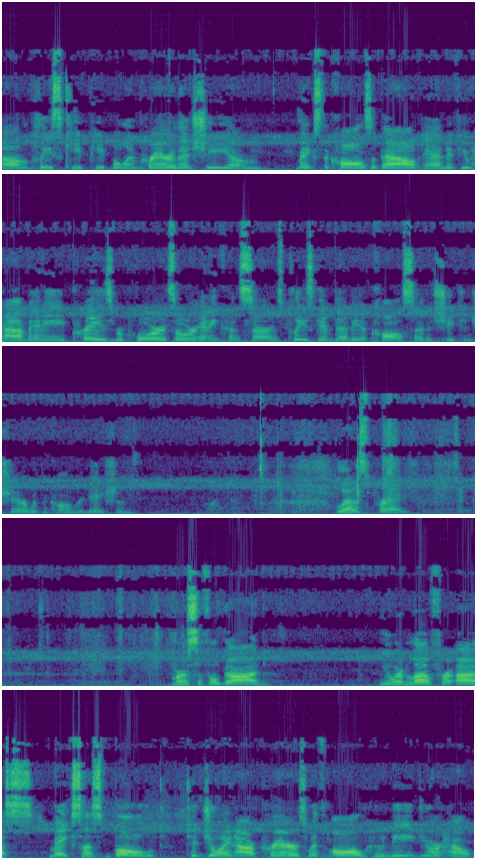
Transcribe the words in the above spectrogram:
Um, please keep people in prayer that she um, makes the calls about. And if you have any praise reports or any concerns, please give Debbie a call so that she can share with the congregation. Let us pray. Merciful God, your love for us makes us bold to join our prayers with all who need your help.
